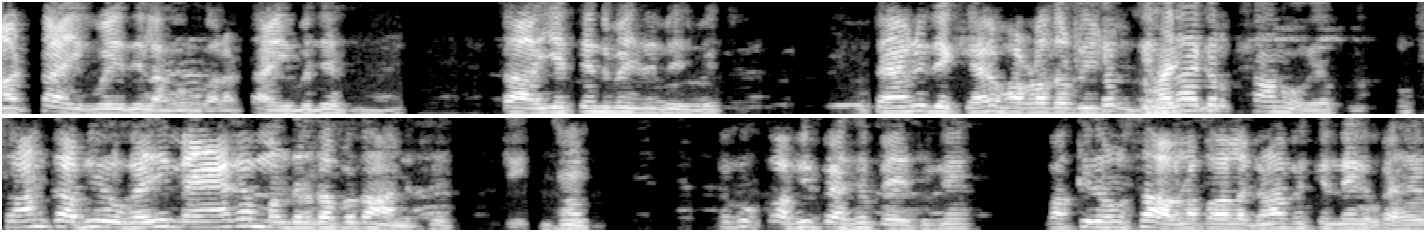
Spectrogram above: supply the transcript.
ਹਾਂ 2:30 ਵਜੇ ਦੀ ਲਗਭਗ ਗੱਲ ਆ 2:30 ਵਜੇ ਅਸੀਂ ਆਏ। ਢਾਈ ਜਾਂ 3 ਵਜੇ ਦੇ ਵਿੱਚ ਵਿੱਚ। ਟਾਈਮ ਨਹੀਂ ਦੇਖਿਆ ਫਾਫੜਾ ਦੌੜੀ ਕਿੰਨਾ ਕੁ ਨੁਕਸਾਨ ਹੋ ਗਿਆ ਆਪਣਾ? ਨੁਕਸਾਨ ਕਾਫੀ ਹੋ ਗਿਆ ਜੀ। ਮੈਂ ਹੈਗਾ ਮੰਦਿਰ ਦਾ ਪ੍ਰਧਾਨ ਇੱਥੇ। ਜੀ। ਕਿਉਂਕਿ ਕਾਫੀ ਪੈਸੇ ਪਏ ਸੀਗੇ। ਬਾਕੀ ਤਾਂ ਹੁਣ ਹਿਸਾਬ ਨਾਲ ਪਤਾ ਲੱਗਣਾ ਵੀ ਕਿੰਨੇ ਕੁ ਪੈਸੇ।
